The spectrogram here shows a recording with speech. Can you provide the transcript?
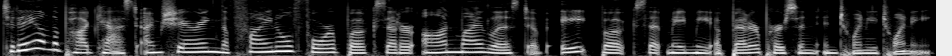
Today on the podcast, I'm sharing the final four books that are on my list of eight books that made me a better person in 2020.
